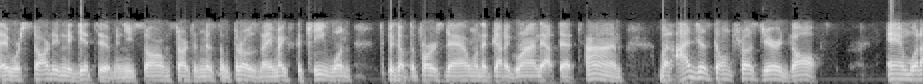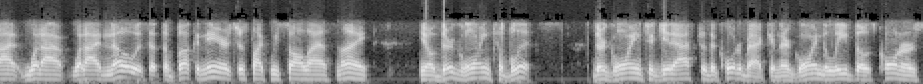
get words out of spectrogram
they were starting to get to him, and you saw him start to miss some throws. And he makes the key one to pick up the first down when they've got to grind out that time. But I just don't trust Jared Goff. And what I what I what I know is that the Buccaneers, just like we saw last night, you know, they're going to blitz they're going to get after the quarterback and they're going to leave those corners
